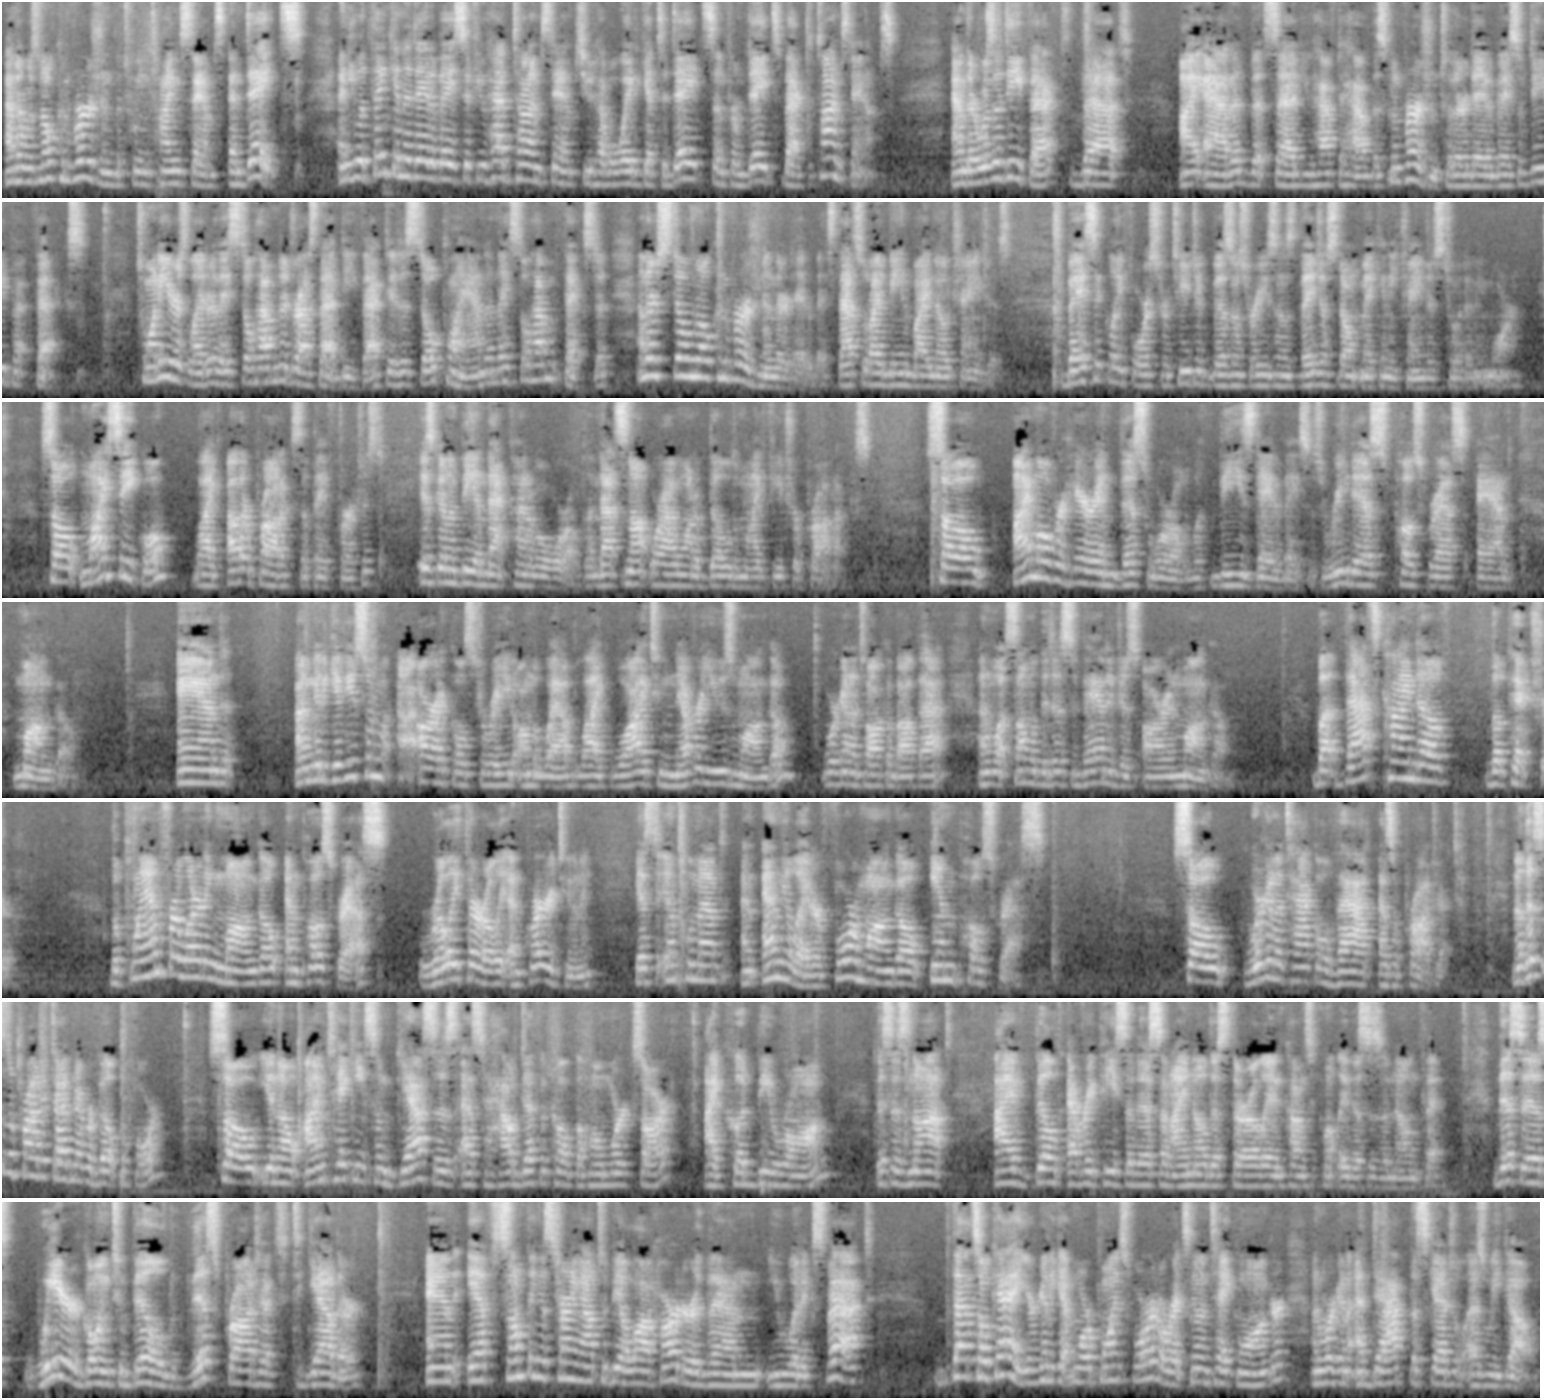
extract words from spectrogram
And there was no conversion between timestamps and dates. And you would think in a database, if you had timestamps, you'd have a way to get to dates, and from dates back to timestamps. And there was a defect that I added that said you have to have this conversion to their database of defects. 20 years later, they still haven't addressed that defect. It is still planned, and they still haven't fixed it. And there's still no conversion in their database. That's what I mean by no changes. Basically, for strategic business reasons, they just don't make any changes to it anymore. So, MySQL, like other products that they've purchased, is going to be in that kind of a world. And that's not where I want to build my future products. So I'm over here in this world with these databases, Redis, Postgres, and Mongo. And I'm going to give you some articles to read on the web, like why to never use Mongo. We're going to talk about that, and what some of the disadvantages are in Mongo. But that's kind of the picture. The plan for learning Mongo and Postgres really thoroughly and query tuning is to implement an emulator for Mongo in Postgres. So we're going to tackle that as a project. Now this is a project I've never built before. So, you know, I'm taking some guesses as to how difficult the homeworks are. I could be wrong. This is not, I've built every piece of this and I know this thoroughly and consequently this is a known thing. This is, we're going to build this project together. And if something is turning out to be a lot harder than you would expect, that's okay. You're going to get more points for it, or it's going to take longer, and we're going to adapt the schedule as we go.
